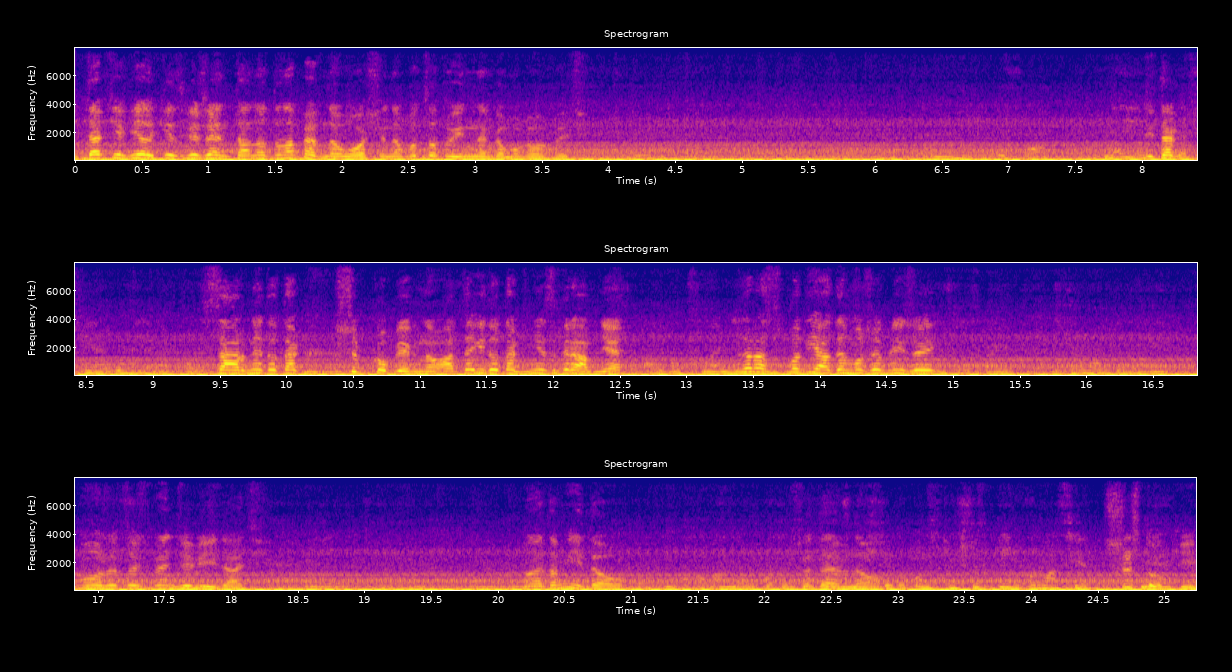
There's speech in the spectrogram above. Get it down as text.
i takie wielkie zwierzęta, no to na pewno łosie, no bo co tu innego mogło być? I tak sarny to tak szybko biegną, a te idą tak niezgrabnie. Zaraz podjadę może bliżej, może coś będzie widać. No ale tam idą. Przede mną. Trzy sztuki.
